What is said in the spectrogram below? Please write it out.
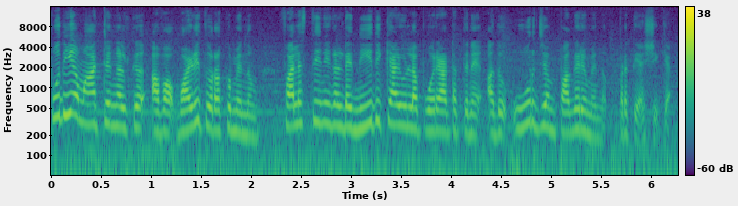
പുതിയ മാറ്റങ്ങൾക്ക് അവ വഴി തുറക്കുമെന്നും ഫലസ്തീനികളുടെ നീതിക്കായുള്ള പോരാട്ടത്തിന് അത് ഊർജം പകരുമെന്നും പ്രത്യാശിക്കാം.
